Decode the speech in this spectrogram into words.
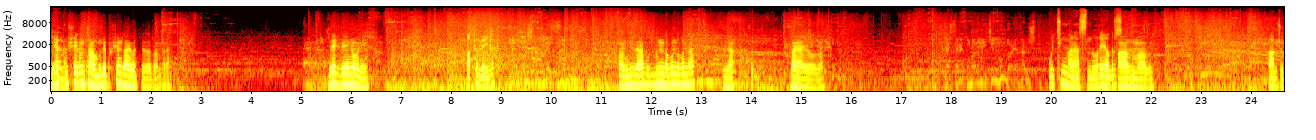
Buraya Geldi. pushlayalım tamam buraya pushlayalım dive atacağız adamlara. Direkt Vayne'i oynayayım. Attım Vayne'i. Tamam güzel. Bu, bunda bunda bunda. Güzel. Bayağı iyi oldu. Ultin var aslında oraya alırsın. Aldım aldım. Abi çok...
